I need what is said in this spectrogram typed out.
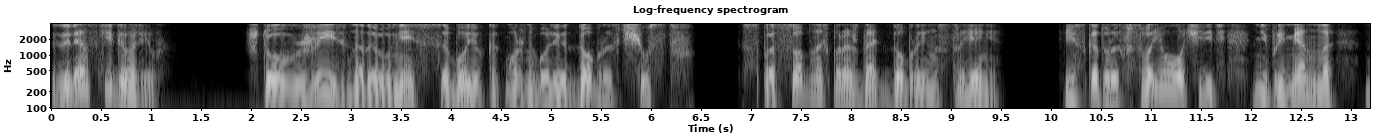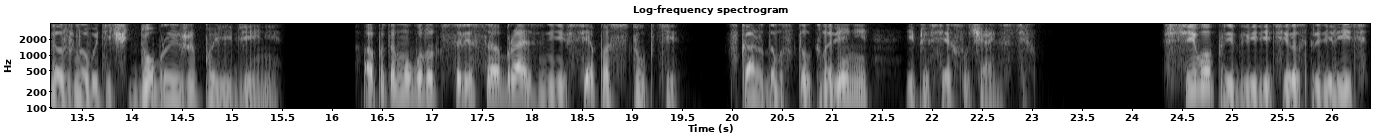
Зеленский говорил, что в жизнь надо внесть с собою как можно более добрых чувств, способных порождать добрые настроения, из которых, в свою очередь, непременно должно вытечь доброе же поведение. А потому будут целесообразнее все поступки в каждом столкновении и при всех случайностях. Всего предвидеть и распределить,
